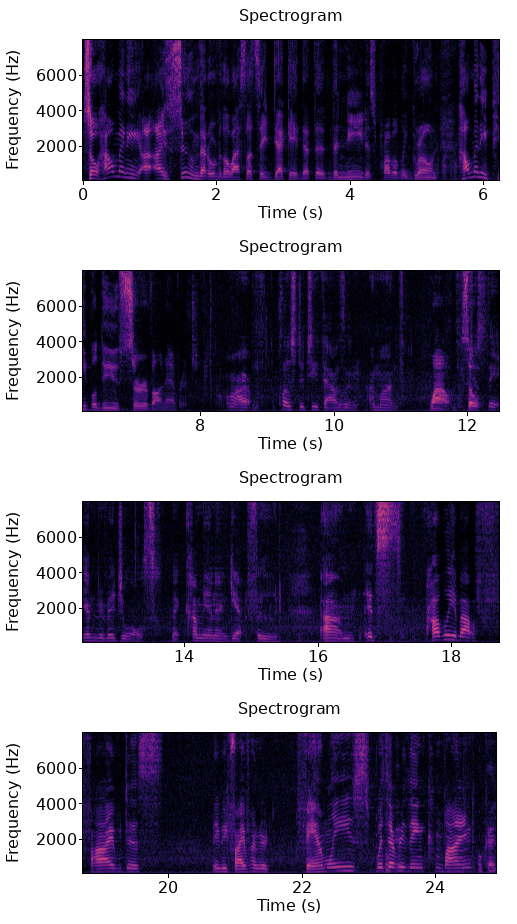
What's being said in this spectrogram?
So how many, I I assume that over the last, let's say, decade, that the, the need has probably grown. How many people do you serve on average? Um, close to 2,000 a month. Wow. So, Just the individuals that come in and get food. Um, it's probably about five to s- maybe 500 families with Okay. everything combined. okay.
